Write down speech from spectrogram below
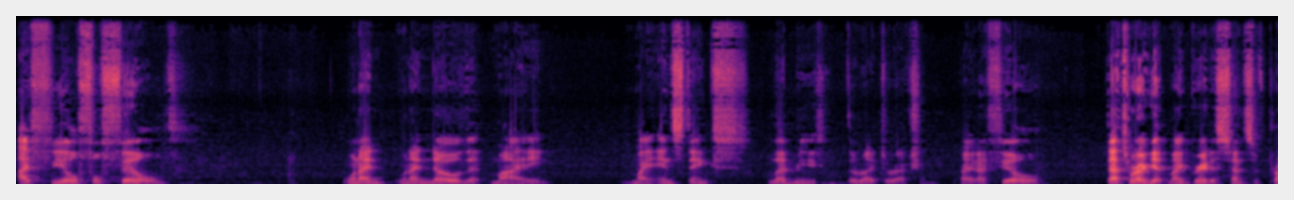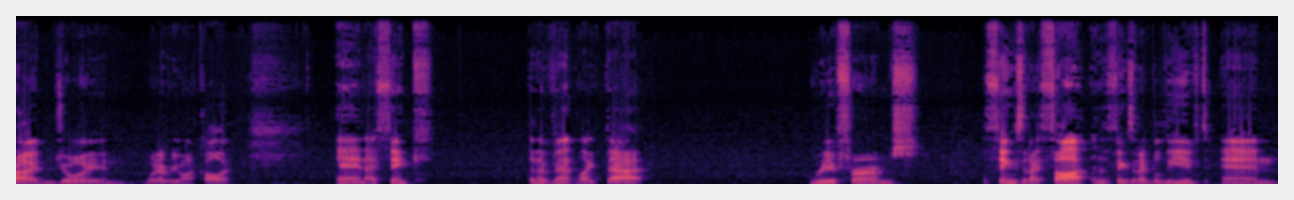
I feel fulfilled when I when I know that my my instincts led me the right direction. Right. I feel that's where I get my greatest sense of pride and joy and whatever you want to call it. And I think an event like that reaffirms the things that I thought and the things that I believed and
